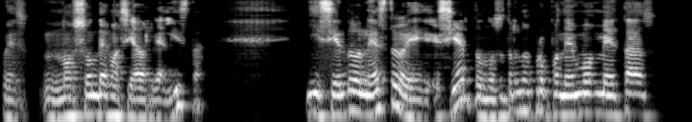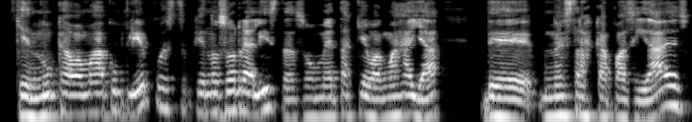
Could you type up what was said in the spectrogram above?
pues no son demasiado realistas. Y siendo honesto, eh, es cierto, nosotros nos proponemos metas que nunca vamos a cumplir, pues que no son realistas, son metas que van más allá de nuestras capacidades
